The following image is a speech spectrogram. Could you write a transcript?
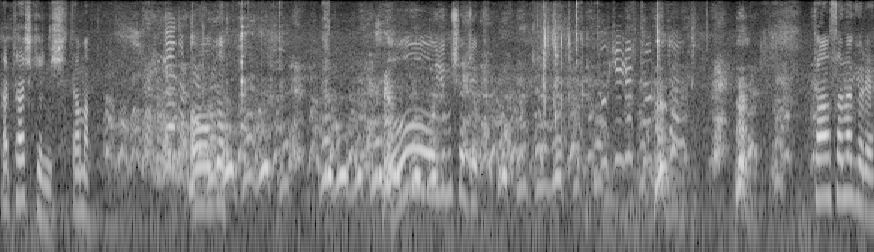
Ha taş girmiş. Tamam. Oldu. Oo yumuşacık. Bu kürek çok güzel. Tam sana göre.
